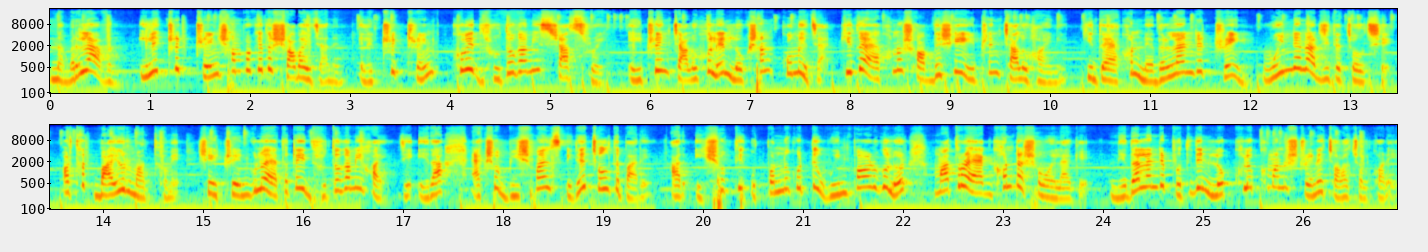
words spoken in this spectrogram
নাম্বার ইলেভেন ইলেকট্রিক ট্রেন সম্পর্কে তো সবাই জানেন। ইলেকট্রিক ট্রেন খুবই দ্রুতগামী সাশ্রয়ী। এই ট্রেন চালু হলে লোকসান কমে যায়। কিন্তু এখনও সব দেশে এই ট্রেন চালু হয়নি। কিন্তু এখন নেদারল্যান্ডের ট্রেন উইন্ড এনার্জিতে চলছে, অর্থাৎ বায়ুর মাধ্যমে। সেই ট্রেনগুলো এতটাই দ্রুতগামী হয় যে এরা একশো বিশ মাইল স্পিডে চলতে পারে। আর এই শক্তি উৎপন্ন করতে উইন্ড পাওয়ারগুলোর মাত্র এক ঘণ্টা সময় লাগে। নেদারল্যান্ডে প্রতিদিন লক্ষ লক্ষ মানুষ ট্রেনে চলাচল করে।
